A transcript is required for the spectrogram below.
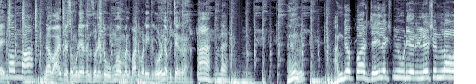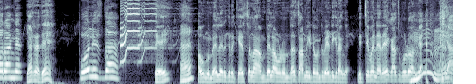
உம்மம்மா. என்ன வாய் பேச முடியாதுன்னு சொல்லிட்டு உம்மா உம்மான்னு பாட்டு பாடிட்டு இருக்க. ஒழுங்கா பிச்சைடுறா இந்த. அங்க பார் ஜெயலட்சுமி உடைய ரிலேஷன்லாம் வராங்க. யாரா அதே? போலீஸ் தான். டேய் ஆ? அவங்க மேல இருக்கிற கேஸ் எல்லாம் அம்பேல் ஆகணும்னு தான் சாமி கிட்ட வந்து வேண்டிக்கிறாங்க. நிச்சயமா நிறைய காசு போடுவாங்க. ஐயா.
